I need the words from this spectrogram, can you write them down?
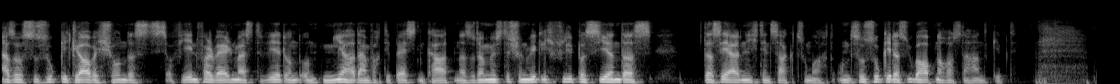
Also Suzuki glaube ich schon, dass es auf jeden Fall Weltmeister wird und, und mir hat einfach die besten Karten. Also da müsste schon wirklich viel passieren, dass, dass er nicht den Sack zumacht und Suzuki das überhaupt noch aus der Hand gibt.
